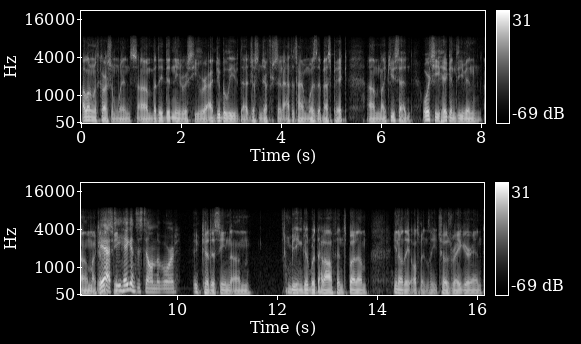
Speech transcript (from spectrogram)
along with Carson Wentz. Um, but they did need a receiver. I do believe that Justin Jefferson at the time was the best pick, um, like you said, or T. Higgins even. Um, I could yeah, T Higgins is still on the board. It could have seen um, being good with that offense, but um you know they ultimately chose Reagor, and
